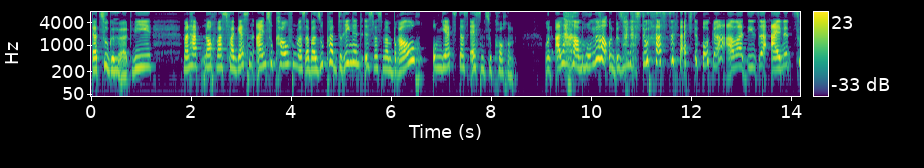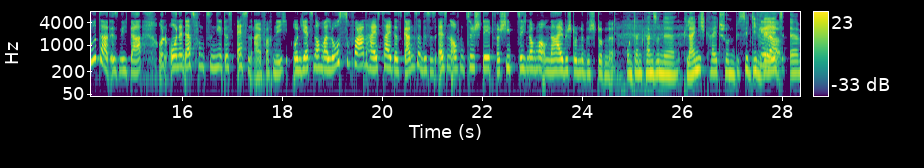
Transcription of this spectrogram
dazugehört. Wie man hat noch was vergessen einzukaufen, was aber super dringend ist, was man braucht, um jetzt das Essen zu kochen und alle haben Hunger und besonders du hast vielleicht Hunger, aber diese eine Zutat ist nicht da und ohne das funktioniert das Essen einfach nicht. Und jetzt nochmal loszufahren heißt halt, das Ganze, bis das Essen auf dem Tisch steht, verschiebt sich nochmal um eine halbe Stunde bis Stunde. Und dann kann so eine Kleinigkeit schon ein bisschen die genau. Welt ähm,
